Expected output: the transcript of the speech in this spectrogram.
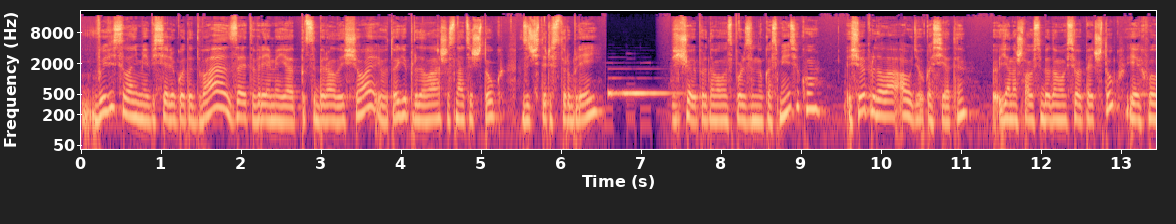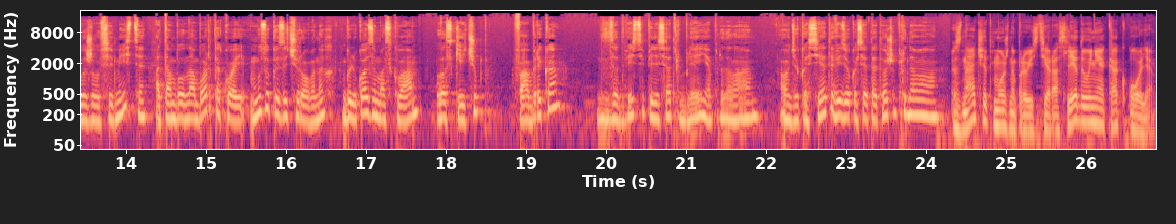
вывесила, они мне висели года два. За это время я подсобирала еще, и в итоге продала 16 штук за 400 рублей. Еще я продавала использованную косметику. Еще я продала аудиокассеты. Я нашла у себя дома всего пять штук, я их выложила все вместе. А там был набор такой «Музыка из зачарованных», «Глюкоза Москва», «Las Ketchup», «Фабрика». За 250 рублей я продала аудиокассеты, видеокассеты я тоже продавала. Значит, можно провести расследование, как Оля,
